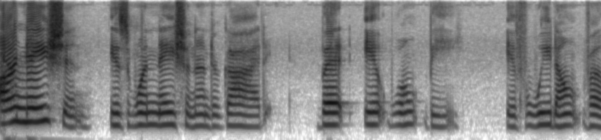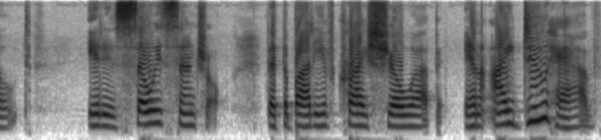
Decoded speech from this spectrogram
Our nation is one nation under God, but it won't be if we don't vote. It is so essential that the body of Christ show up. And I do have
